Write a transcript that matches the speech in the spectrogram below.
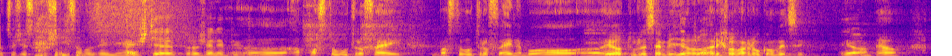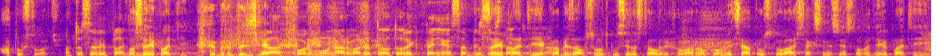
eh, což je směšný A samozřejmě. ještě pro ženy beauty. Eh, A plastovou trofej, plastovou trofej, nebo eh, jo, tuhle jsem viděl Diplom. rychlovarnou konvici. Jo? Jo, a tlustovač. A to se vyplatí. To se vyplatí, protože Dělat formu, narvat do toho tolik peněz, aby to se vyplatí, jako aby za absolutku si dostal rychlovarnou konvici a toustovač, tak si myslím, že to hodně vyplatí.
